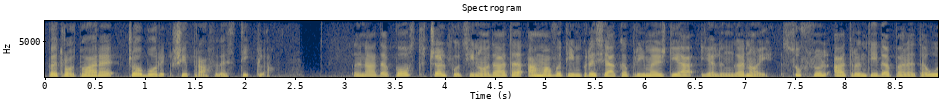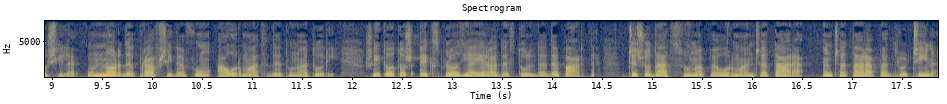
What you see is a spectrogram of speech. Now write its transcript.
Pe trotuare, cioburi și praf de sticlă. În adăpost, cel puțin odată, am avut impresia că primejdia e lângă noi. Suflul a trântit de perete ușile, un nor de praf și de fum a urmat detunăturii și totuși explozia era destul de departe. Ce ciudat sună pe urmă încetarea. Încetarea pentru cine?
